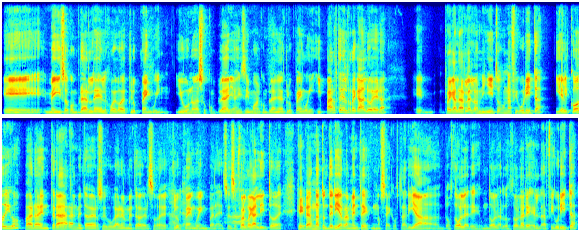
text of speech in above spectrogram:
eh, me hizo comprarle el juego de Club Penguin. Y uno de sus cumpleaños hicimos el cumpleaños de Club Penguin. Y parte del regalo era eh, regalarle a los niñitos una figurita y el código para entrar al metaverso y jugar el metaverso de Ah, Club mira. Penguin para eso. Ese fue el regalito, de, que era una tontería. Realmente, no sé, costaría dos dólares, un dólar, dos dólares la figurita.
